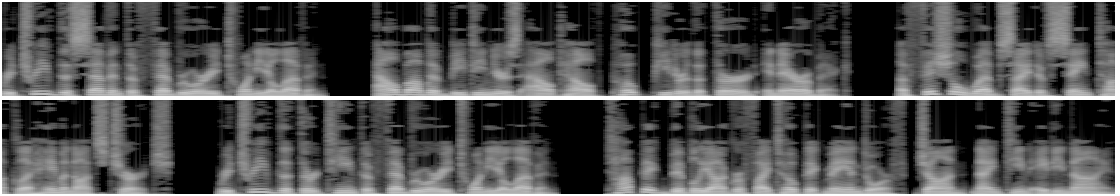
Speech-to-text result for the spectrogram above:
Retrieved 7 February 2011. Albaba Bitigners Althealth Pope Peter III in Arabic. Official website of St. Takla Haymanots Church. Retrieved 13 February 2011. Topic Bibliography Topic Meyendorff, John 1989.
